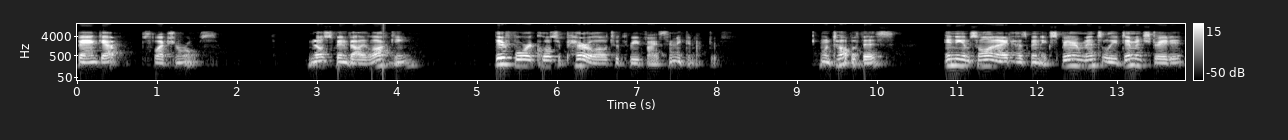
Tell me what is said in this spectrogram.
band gap selection rules, no spin valley locking, therefore a closer parallel to 3-5 semiconductors. On top of this, indium selenide has been experimentally demonstrated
